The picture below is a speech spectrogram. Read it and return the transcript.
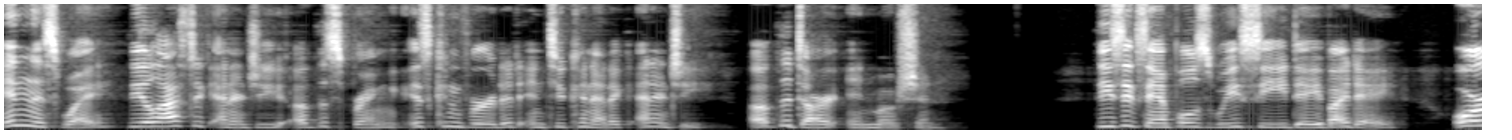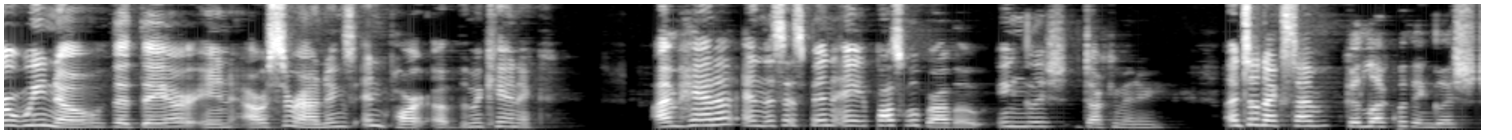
In this way, the elastic energy of the spring is converted into kinetic energy of the dart in motion. These examples we see day by day, or we know that they are in our surroundings and part of the mechanic. I'm Hannah, and this has been a Pascual Bravo English documentary. Until next time, good luck with English.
